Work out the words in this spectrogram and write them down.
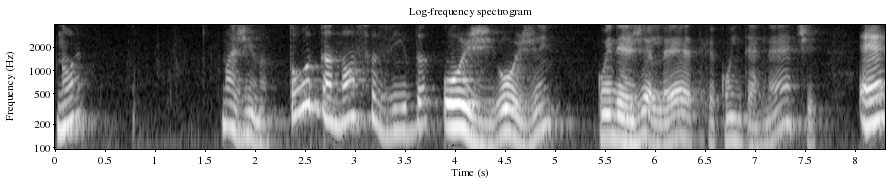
não é? Imagina, toda a nossa vida hoje, hoje, hein, com energia elétrica, com internet, é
